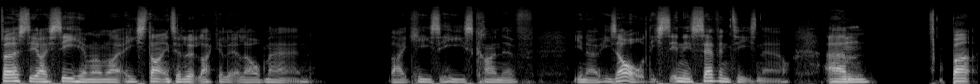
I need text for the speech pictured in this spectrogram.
firstly, I see him, and I'm like, he's starting to look like a little old man. Like he's he's kind of, you know, he's old. He's in his seventies now. Um, But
